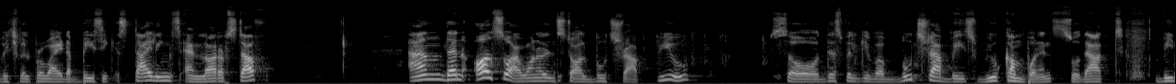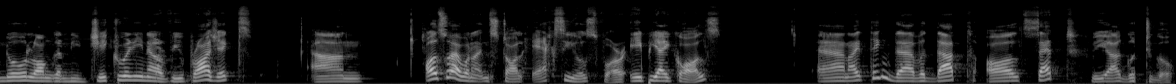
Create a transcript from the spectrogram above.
which will provide a basic stylings and lot of stuff. And then also I want to install bootstrap Vue. So this will give a bootstrap based Vue components so that we no longer need jQuery in our Vue projects. And also I want to install Axios for API calls and I think that with that all set we are good to go.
